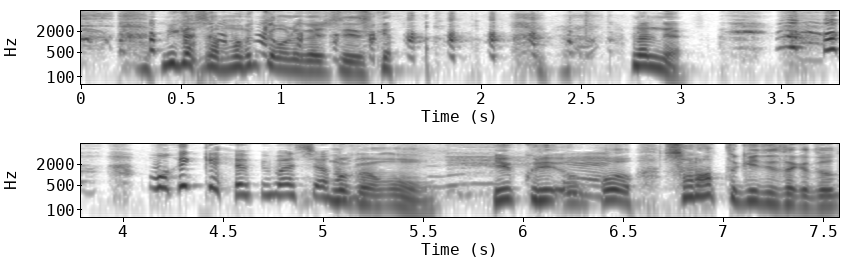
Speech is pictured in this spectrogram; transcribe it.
美香さんもう一回お願いしていいですか？なんで？もう一回読みましょうもう一回うん。ゆっくり、ねおさらっと聞いてたけどん？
